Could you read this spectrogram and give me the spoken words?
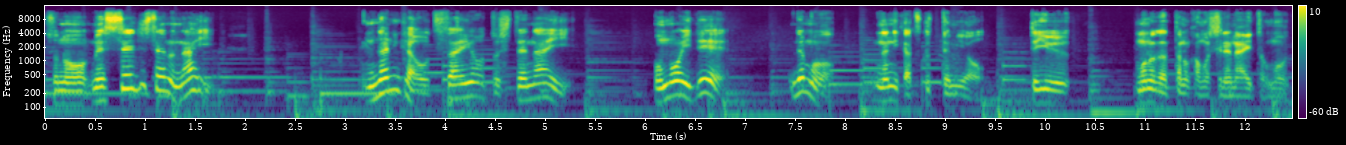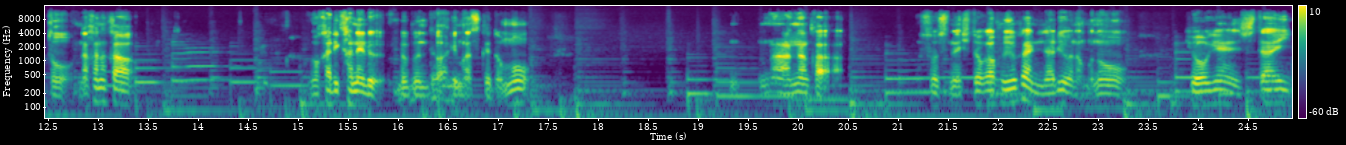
そのメッセージ性のない何かを伝えようとしてない思いででも何か作ってみようっていうものだったのかもしれないと思うとなかなか分かりかねる部分ではありますけどもまあなんかそうですね人が不愉快になるようなものを表現したい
